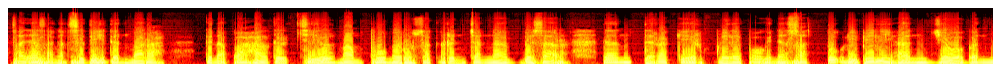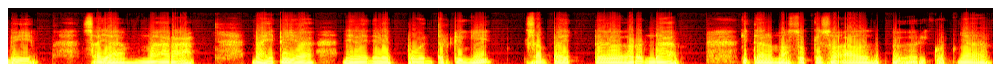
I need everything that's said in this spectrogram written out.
Saya sangat sedih dan marah. Kenapa hal kecil mampu merusak rencana besar? Dan terakhir, nilai poinnya satu di pilihan jawaban B. Saya marah. Nah, itu ya nilai-nilai poin tertinggi sampai terendah. Kita masuk ke soal berikutnya.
